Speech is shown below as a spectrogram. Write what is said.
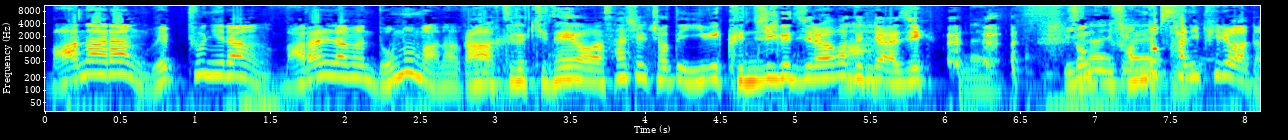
만화랑 웹툰이랑 말하려면 너무 많아서 아 그렇긴 해요. 사실 저도 입이 근질근질 하거든요 아 직. 네. 좀 지난 시간에 감독판이 두- 필요하다.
